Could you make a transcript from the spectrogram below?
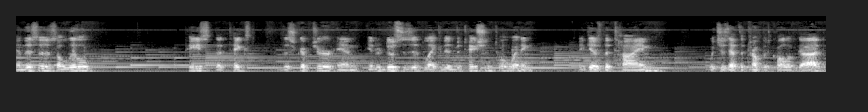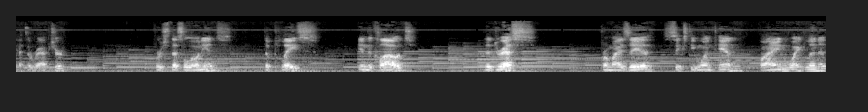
And this is a little piece that takes the scripture and introduces it like an invitation to a wedding. It gives the time, which is at the trumpet call of God, at the rapture. First Thessalonians, the place, in the clouds, the dress from Isaiah 61:10, fine white linen,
